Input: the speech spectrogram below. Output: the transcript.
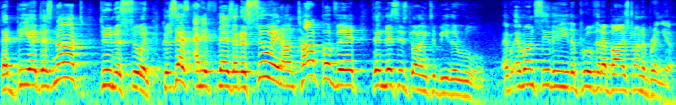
that Bia does not do nasuin. Because it says, and if there's a nasuin on top of it, then this is going to be the rule. Everyone see the, the proof that Abai is trying to bring here?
